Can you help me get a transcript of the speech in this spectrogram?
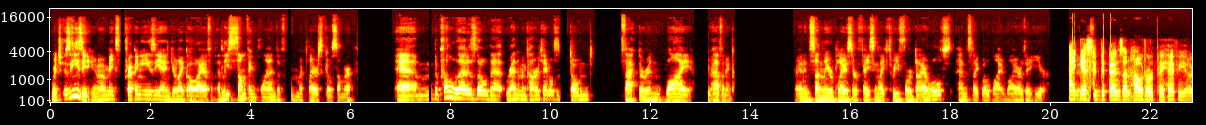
which is easy. You know, it makes prepping easy, and you're like, oh, I have at least something planned if my players go somewhere. Um, the problem with that is though that random encounter tables don't factor in why you have an encounter. Right, and suddenly your players are facing like three, four dire wolves, and it's like, well, why, why are they here? I guess it depends on how roleplay heavy your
